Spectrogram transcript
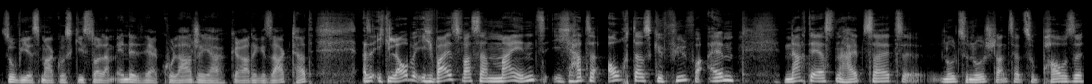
So wie es Markus Gisdol am Ende der Collage ja gerade gesagt hat. Also ich glaube, ich weiß, was er meint. Ich hatte auch das Gefühl, vor allem nach der ersten Halbzeit, 0 äh, zu 0 stand es ja zu Pause,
